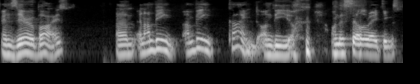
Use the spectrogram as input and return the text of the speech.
and zero buys, um, and I'm being I'm being kind on the on the sell ratings.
